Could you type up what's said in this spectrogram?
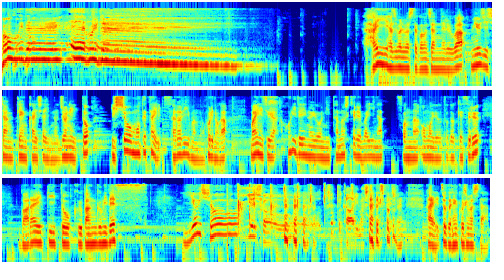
Holiday Everyday! はい、始まりました。このチャンネルは、ミュージシャン兼会社員のジョニーと、一生モテたいサラリーマンの堀野が、毎日がホリデーのように楽しければいいな、そんな思いでお届けする、バラエティトーク番組です。よいしょーよいしょー ちょっと変わりましたね。ちょっとねはい、ちょっと変更しました。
